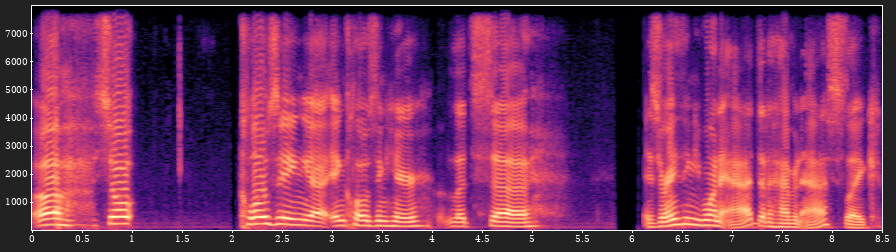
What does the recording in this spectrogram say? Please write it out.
Uh, so closing uh, in closing here, let's. uh Is there anything you want to add that I haven't asked? Like,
